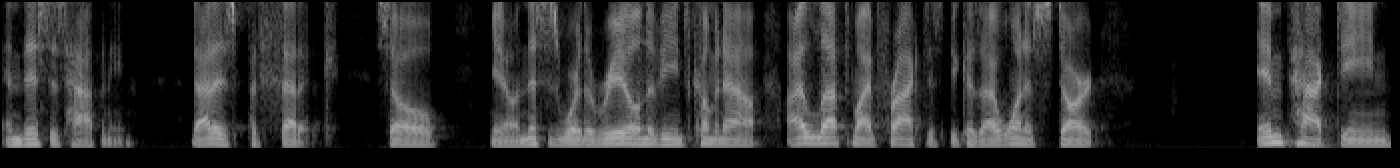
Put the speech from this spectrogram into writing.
And this is happening. That is pathetic. So, you know, and this is where the real Naveen's coming out. I left my practice because I want to start impacting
